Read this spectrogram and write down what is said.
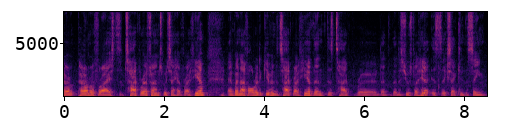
parameterized type reference, which I have right here. And when I've already given the type right here, then this type uh, that, that is used right here is exactly the same.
